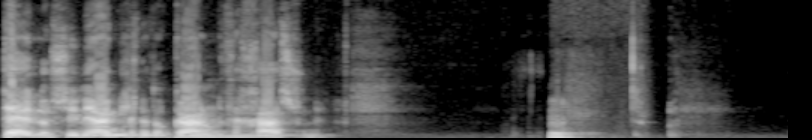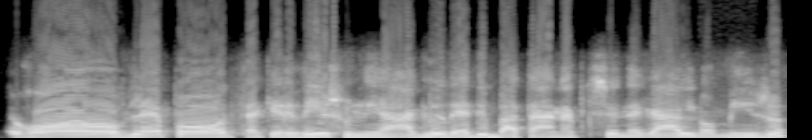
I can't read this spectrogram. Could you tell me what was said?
Τέλος, είναι Άγγλοι θα το κάνουν, θα χάσουν. εγώ βλέπω ότι θα κερδίσουν οι Άγγλοι, δεν την πατάνε από τη Σενεγάλη νομίζω.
